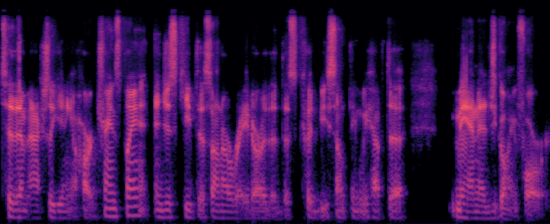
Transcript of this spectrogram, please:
to them actually getting a heart transplant and just keep this on our radar that this could be something we have to manage going forward.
